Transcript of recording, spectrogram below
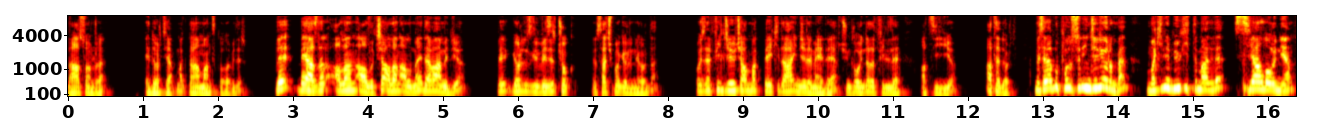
Daha sonra E4 yapmak daha mantıklı olabilir. Ve beyazlar alan aldıkça alan almaya devam ediyor. Ve gördüğünüz gibi vezir çok e, saçma görünüyor orada. O yüzden fil C3 almak belki daha incelemeye değer. Çünkü oyunda da fille atı yiyor. At E4. Mesela bu pozisyonu inceliyorum ben. Makine büyük ihtimalle siyahla oynayan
